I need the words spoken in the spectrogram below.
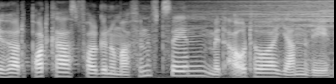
Ihr hört Podcast Folge Nummer 15 mit Autor Jan Wehn.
